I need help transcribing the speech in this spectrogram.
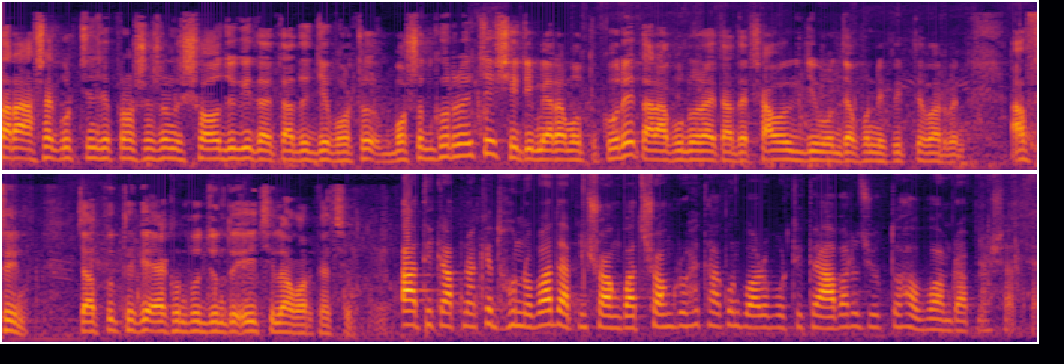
তারা আশা করছেন যে প্রশাসনের সহযোগিতায় তাদের যে বসতঘর রয়েছে সেটি মেরামত করে তারা পুনরায় তাদের স্বাভাবিক জীবনযাপনে ফিরতে পারবেন। আফরিন, চাঁদপুর থেকে এখন পর্যন্ত এই ছিল আমার কাছে। আতিক, আপনাকে ধন্যবাদ। আপনি সংবাদ সংগ্রহে থাকুন, পরবর্তীতে আবারও যুক্ত হব আমরা আপনার সাথে।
